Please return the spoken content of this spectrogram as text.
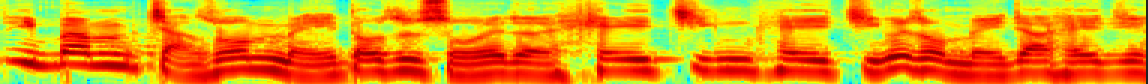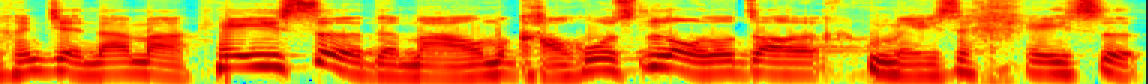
一般讲说煤都是所谓的黑金，黑金为什么煤叫黑金？很简单嘛，黑色的嘛。我们烤过肉都知道煤是黑色。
